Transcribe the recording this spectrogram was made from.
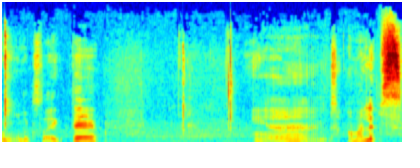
It looks like that. And on my lips.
